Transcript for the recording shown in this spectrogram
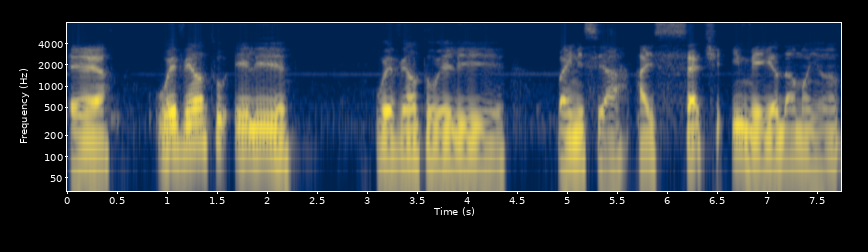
É, o evento ele o evento ele vai iniciar às sete e meia da manhã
